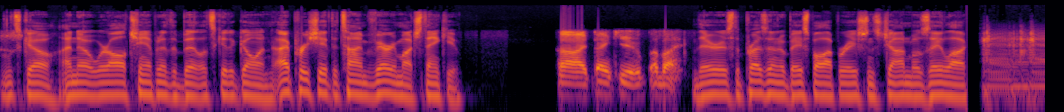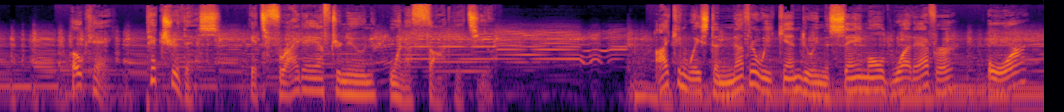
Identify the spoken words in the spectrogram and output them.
Let's go. I know we're all champing at the bit. Let's get it going. I appreciate the time very much. Thank you. All right, thank you. Bye bye. There is the president of baseball operations, John Mozeliak. Okay, picture this: it's Friday afternoon when a thought hits you. I can waste another weekend doing the same old whatever, or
